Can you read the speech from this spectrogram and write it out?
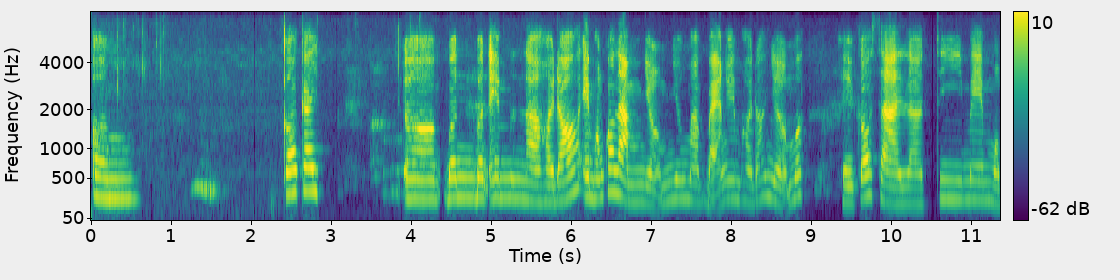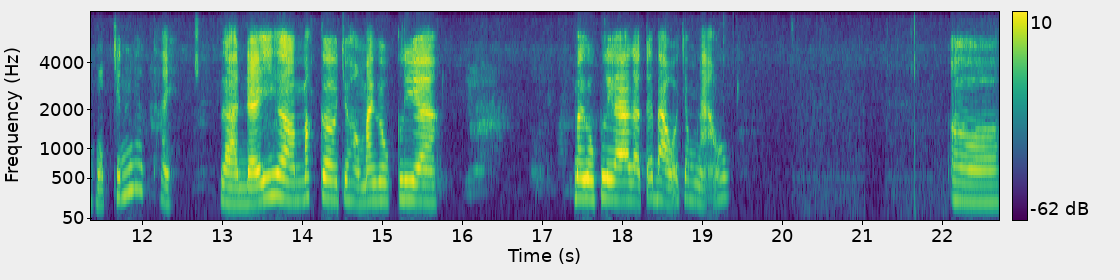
Um có cái uh, bên bên em là hồi đó em không có làm nhuộm nhưng mà bạn em hồi đó nhuộm á thì có xài là TMM 119 á thầy là để uh, marker cho thằng microglia microglia là tế bào ở trong não. Ờ,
